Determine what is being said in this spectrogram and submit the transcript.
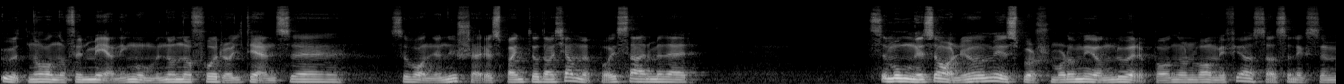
Uten å ha noe formening om den og noe forhold til den, så, så var han jo nysgjerrig og spent. Og da kommer jeg på især med det her Som unge så har han jo mye spørsmål og mye han lurer på når han var med i fjøset. Altså liksom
